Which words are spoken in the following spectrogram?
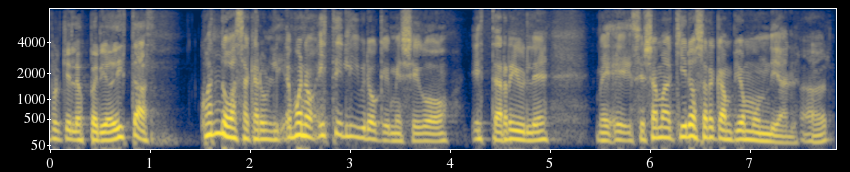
Porque los periodistas. ¿Cuándo va a sacar un libro? Bueno, este libro que me llegó es terrible. Me- eh, se llama Quiero ser campeón mundial. A ver.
